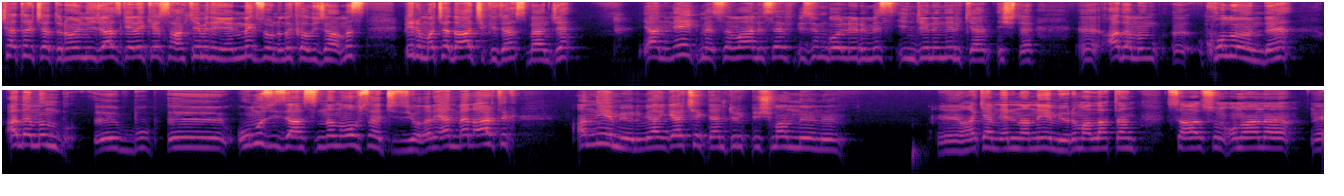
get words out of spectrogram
Çatır çatır oynayacağız. Gerekirse hakemi de yenmek zorunda kalacağımız bir maça daha çıkacağız bence. Yani ne hikmetse maalesef bizim gollerimiz incelenirken işte e, adamın e, kolu önde adamın bu, e, bu omuz hizasından offside çiziyorlar. Yani ben artık anlayamıyorum ya gerçekten Türk düşmanlığını, e, hakemlerin anlayamıyorum. Allah'tan sağ olsun Onana e,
